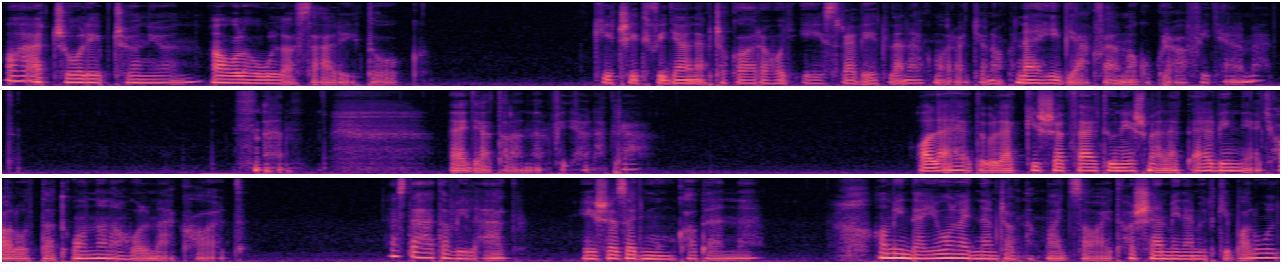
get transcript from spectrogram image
A hátsó lépcsőn jön, ahol a hullaszállítók. Kicsit figyelnek csak arra, hogy észrevétlenek maradjanak, ne hívják fel magukra a figyelmet. Nem, egyáltalán nem figyelnek rá a lehető legkisebb feltűnés mellett elvinni egy halottat onnan, ahol meghalt. Ez tehát a világ, és ez egy munka benne. Ha minden jól megy, nem csapnak majd zajt, ha semmi nem üt ki balul,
